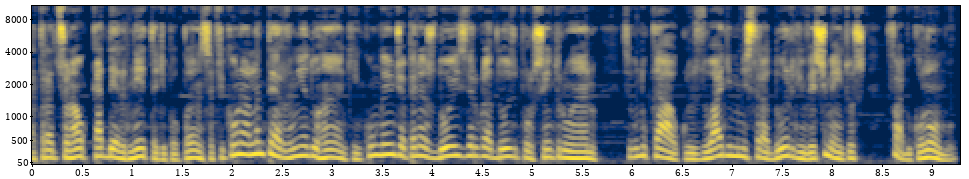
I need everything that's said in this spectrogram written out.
A tradicional caderneta de poupança ficou na lanterninha do ranking, com ganho de apenas 2,12% no ano, segundo cálculos do administrador de investimentos, Fábio Colombo.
